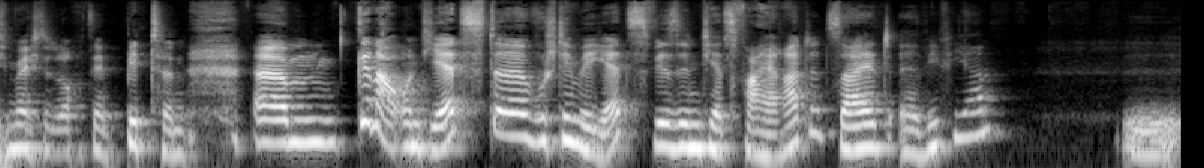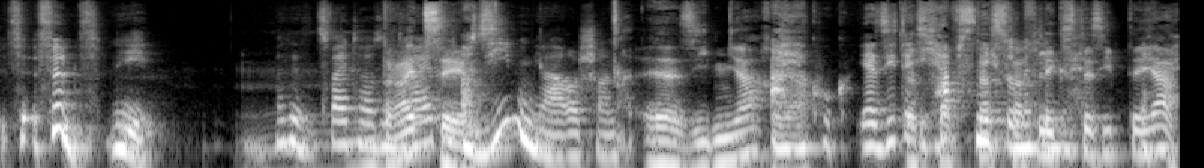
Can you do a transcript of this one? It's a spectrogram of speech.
ich möchte doch sehr bitten. Ähm, genau, und jetzt, äh, wo stehen wir jetzt? Wir sind jetzt verheiratet seit äh, wie vielen Jahren? Äh, fünf, nee. Was ist 2013? Ach, sieben Jahre schon. Äh, sieben Jahre. Ah ja, guck. Ja, sieht ihr, ich hab's nicht so mit. Das verflixte siebte Jahr.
